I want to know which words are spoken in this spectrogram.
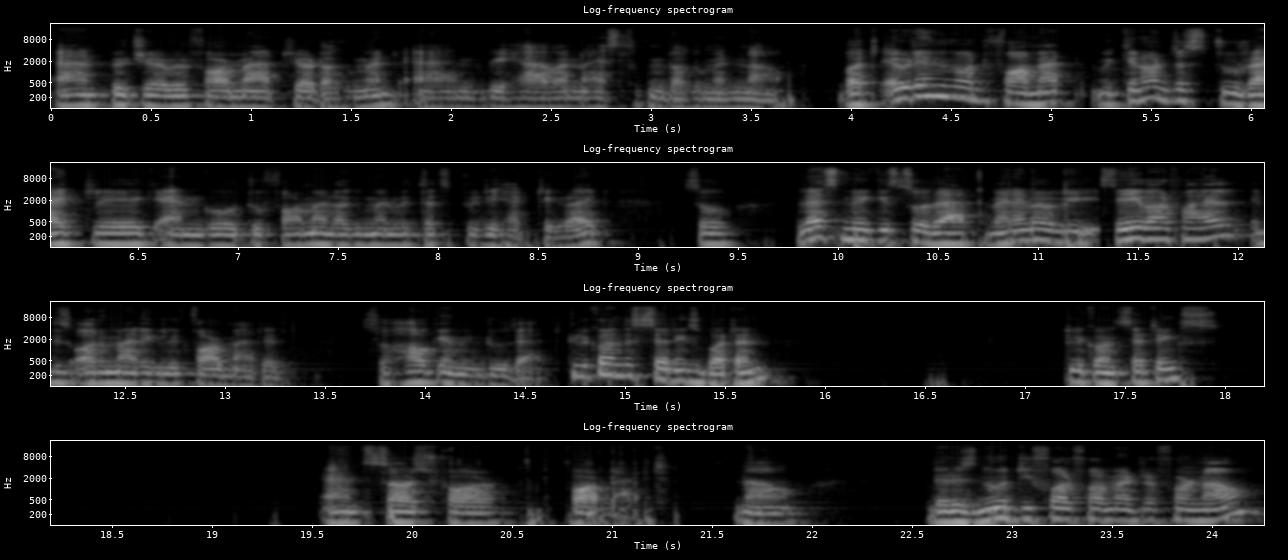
and Prettier will format your document and we have a nice looking document now. But every time we want to format, we cannot just do right click and go to format document with that's pretty hectic, right? So let's make it so that whenever we save our file it is automatically formatted. So how can we do that? Click on the settings button. Click on settings and search for format. Now there is no default formatter for now.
